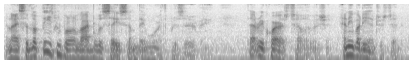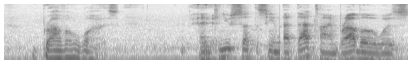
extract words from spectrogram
and I said, "Look, these people are liable to say something worth preserving. That requires television. Anybody interested?" Bravo was. And can you set the scene? At that time, Bravo was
